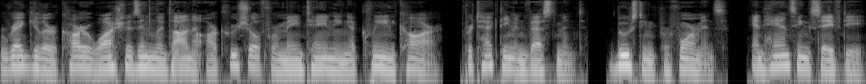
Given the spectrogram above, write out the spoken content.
Regular car washes in Lantana are crucial for maintaining a clean car, protecting investment, boosting performance, enhancing safety,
